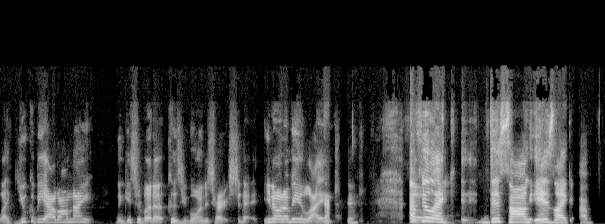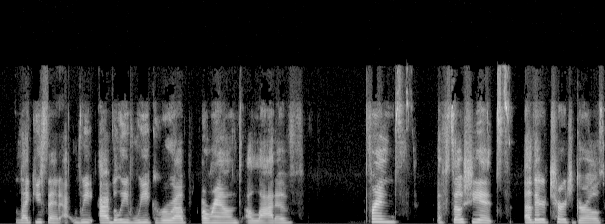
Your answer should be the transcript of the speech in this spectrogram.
like you could be out all night, then get your butt up because you're going to church today. You know what I mean? Like. I feel like this song is like a, like you said, uh, we I believe we grew up around a lot of friends, associates, other church girls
